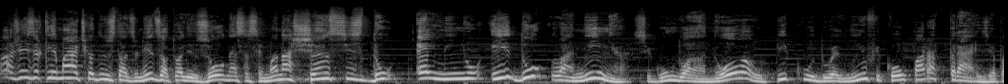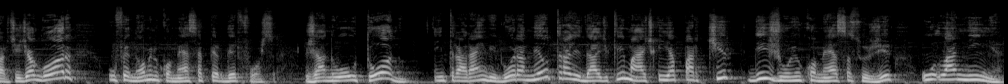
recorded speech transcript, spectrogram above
A Agência Climática dos Estados Unidos atualizou nessa semana as chances do El Ninho e do Laninha. Segundo a ANOAA, o pico do El Ninho ficou para trás e a partir de agora o fenômeno começa a perder força. Já no outono, entrará em vigor a neutralidade climática e a partir de junho começa a surgir o Laninha.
